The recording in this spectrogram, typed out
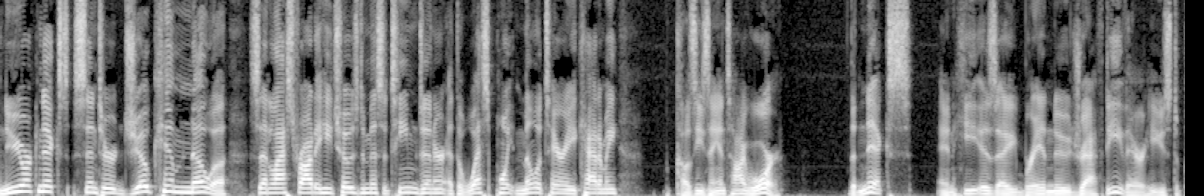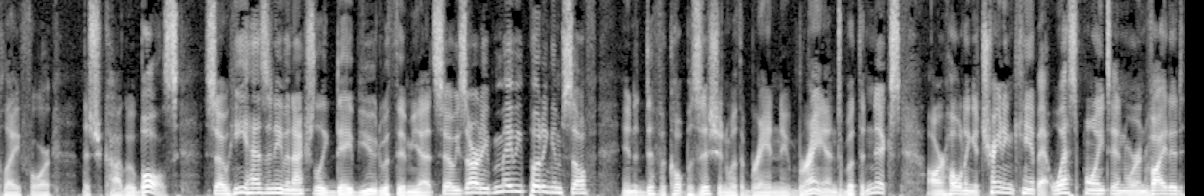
New York Knicks center Joakim Noah said last Friday he chose to miss a team dinner at the West Point Military Academy because he's anti war. The Knicks, and he is a brand new draftee there, he used to play for the Chicago Bulls. So he hasn't even actually debuted with them yet. So he's already maybe putting himself in a difficult position with a brand new brand. But the Knicks are holding a training camp at West Point and were invited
